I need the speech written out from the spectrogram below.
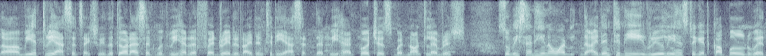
uh, we had three assets actually. The third asset was we had a federated identity asset that we had purchased but not leveraged. So we said, you know what, the identity really has to get coupled with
